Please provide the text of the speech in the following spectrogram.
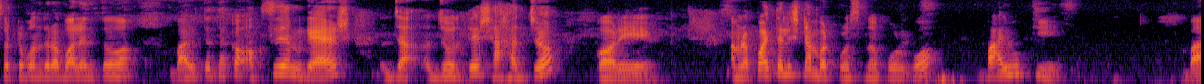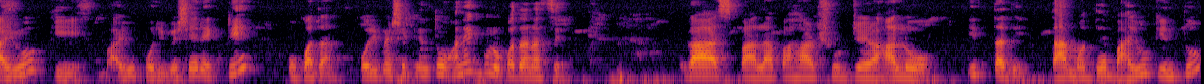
ছোট্ট বন্ধুরা বলেন তো, বায়ুতে থাকা অক্সিজেন গ্যাস যা, জ্বলতে সাহায্য করে। আমরা পঁয়তাল্লিশ নম্বর প্রশ্ন পড়ব, বায়ু কি? বায়ু কি? বায়ু পরিবেশের একটি উপাদান। পরিবেশে কিন্তু অনেকগুলো উপাদান আছে। গাছপালা, পাহাড়, সূর্যের আলো ইত্যাদি। তার মধ্যে বায়ু কিন্তু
